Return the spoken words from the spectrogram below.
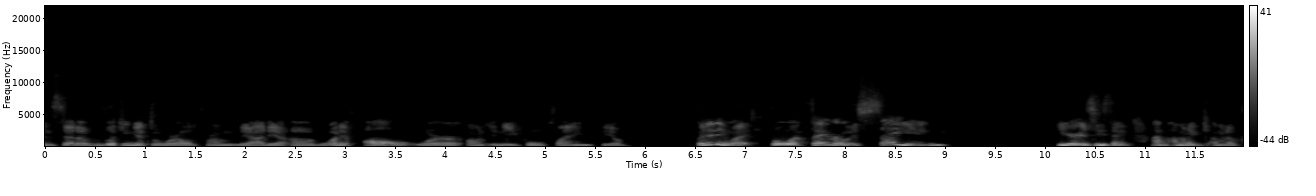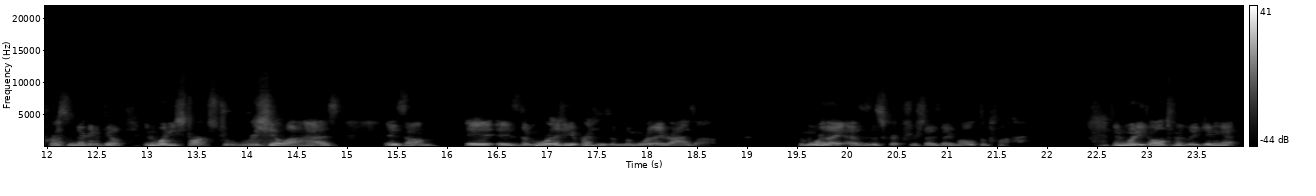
instead of looking at the world from the idea of what if all were on an equal playing field. But anyway, but what Pharaoh is saying here is he's saying, I'm, I'm gonna I'm gonna oppress them, they're gonna build. And what he starts to realize is um is, is the more that he oppresses them, the more they rise up. The more they, as the scripture says, they multiply. And what he's ultimately getting at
